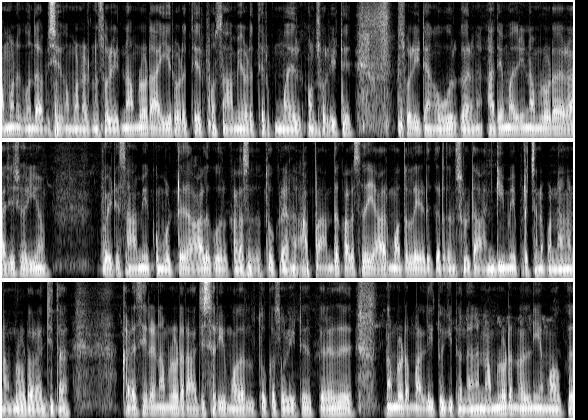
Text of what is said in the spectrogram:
அம்மனுக்கு வந்து அபிஷேகம் பண்ணணும்னு சொல்லிட்டு நம்மளோட ஐயரோட தீர்ப்பும் சாமியோட தீர்ப்புமா இருக்கும்னு சொல்லிட்டு சொல்லிட்டாங்க ஊருக்காரங்க. அதே மாதிரி நம்மளோட ராஜேஸ்வரியும் போயிட்டு சாமியை கும்பிட்டு ஆளுக்கு ஒரு கலசத்தை தூக்குறாங்க. அப்போ அந்த கலசத்தை யார் முதல்ல எடுக்கிறதுன்னு சொல்லிட்டு அங்கேயுமே பிரச்சனை பண்ணாங்க நம்மளோட ரஞ்சிதா. கடைசியில் நம்மளோட ராஜேஸ்வரி முதல் தூக்க சொல்லிட்டு பிறகு நம்மளோட மல்லி தூக்கிட்டு வந்தாங்க. நம்மளோட நளினி அம்மாவுக்கு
